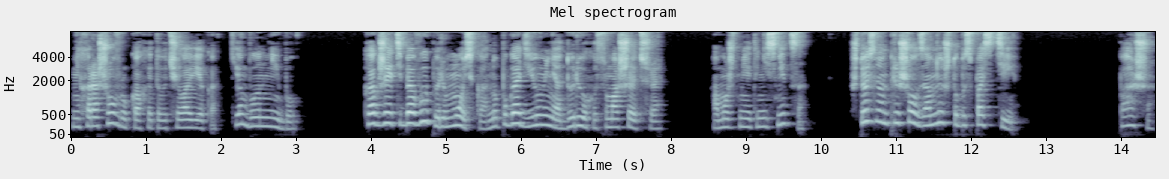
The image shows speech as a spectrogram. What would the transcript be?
Нехорошо в руках этого человека, кем бы он ни был. «Как же я тебя выпарю, моська? Ну погоди у меня, дуреха сумасшедшая!» А может, мне это не снится? Что, если он пришел за мной, чтобы спасти? «Паша!»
